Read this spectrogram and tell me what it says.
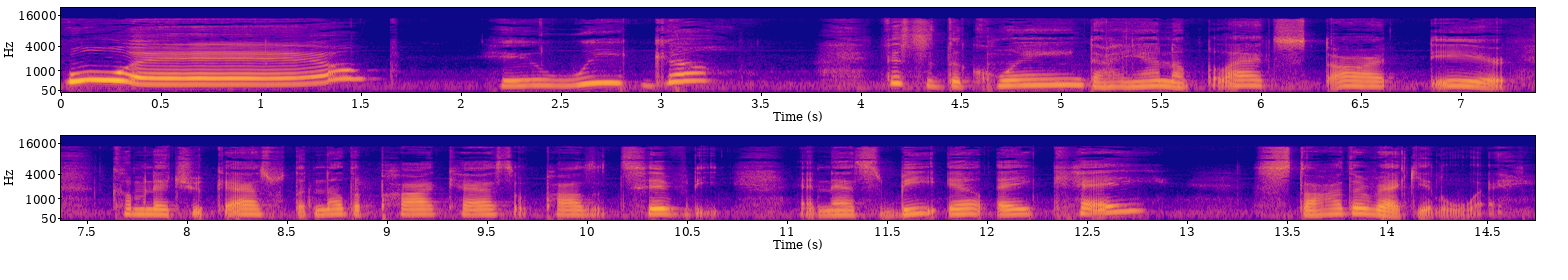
Well, here we go. This is the Queen Diana Blakstar Deer coming at you guys with another podcast of positivity, and that's B L A K Star the regular way.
